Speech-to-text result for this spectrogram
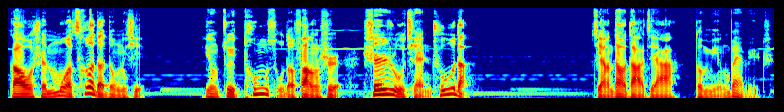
高深莫测的东西，用最通俗的方式，深入浅出的讲到大家都明白为止。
